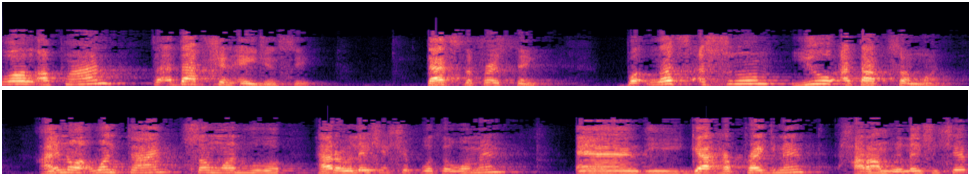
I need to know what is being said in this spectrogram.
fall upon the adoption agency. That's the first thing. But assume you adopt someone. I know at one time someone who had a relationship with a woman and he got her pregnant, haram relationship,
